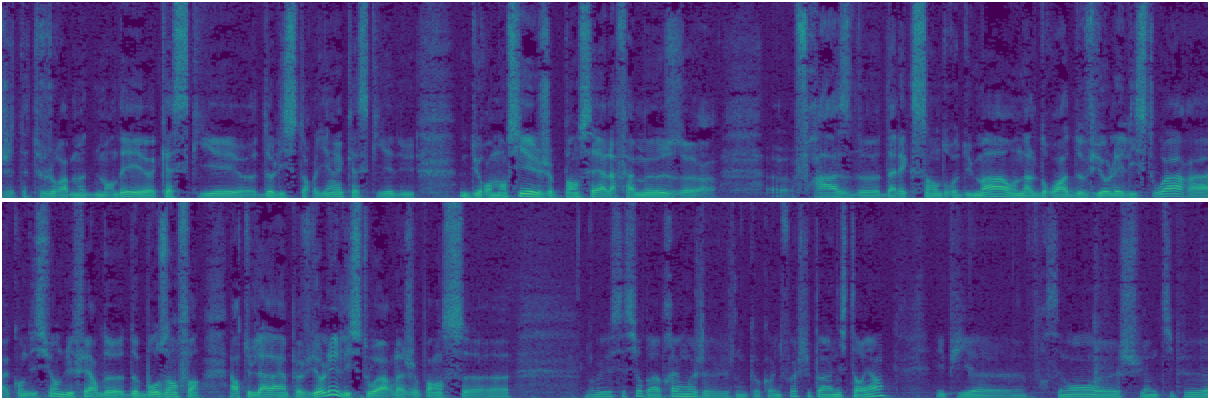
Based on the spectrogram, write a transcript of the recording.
j'étais toujours à me demander euh, qu'est-ce qui est euh, de l'historien, qu'est-ce qui est du, romancier. Je pensais à la fameuse euh, phrase d'Alexandre Dumas, on a le droit de violer l'histoire à condition de lui faire de, beaux enfants. Alors tu l'as un peu violé l'histoire, là, je pense. Oui, c'est sûr. Bah, après, moi, je, encore une fois, je suis pas un historien. Et puis, forcément, je suis un peu,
